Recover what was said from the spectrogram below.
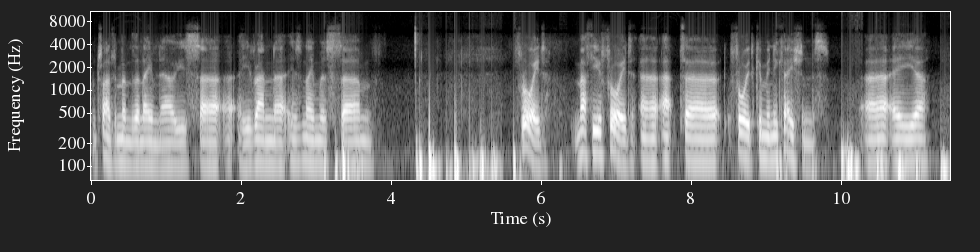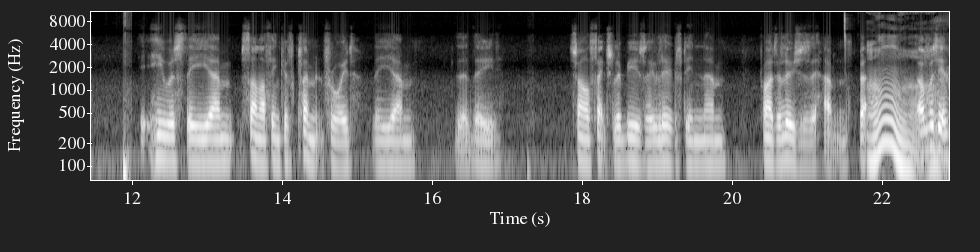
I'm trying to remember the name now. He's uh, he ran. Uh, his name was um, Freud. Matthew Freud at Freud Communications uh, a uh, he was the um, son, I think, of Clement Freud, the um, the, the, child sexual abuser who lived in um, Praia da Luz, as it happens. But oh. obviously,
